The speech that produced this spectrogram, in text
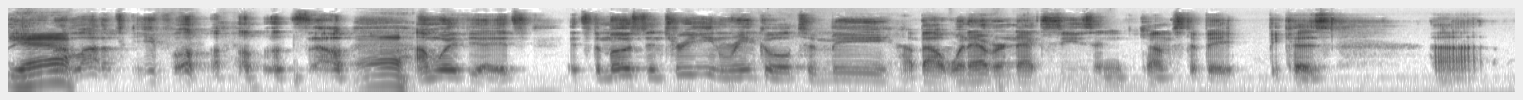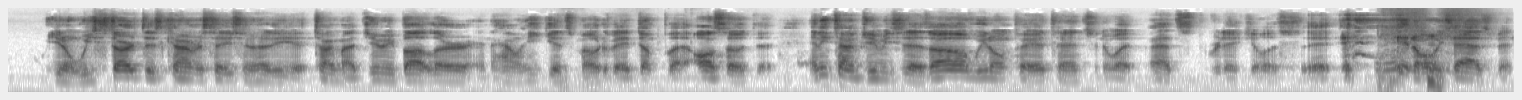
Yeah, a lot of people. so uh. I'm with you. It's it's the most intriguing wrinkle to me about whenever next season comes to be because. Uh, you know, we start this conversation hoodie talking about Jimmy Butler and how he gets motivated. But also, anytime Jimmy says, "Oh, we don't pay attention to what," that's ridiculous. It, it always has been.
